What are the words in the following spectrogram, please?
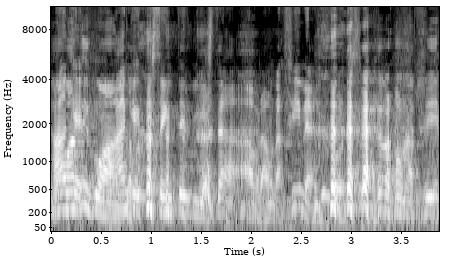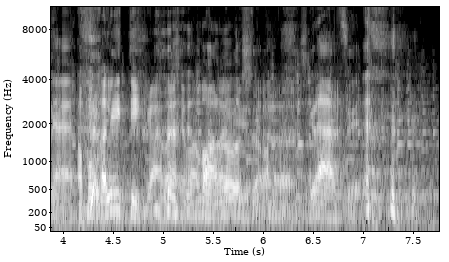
anche, anche questa intervista avrà una fine, forse. Avrà una fine. apocalittica, chiamiamo Ma non lo so. apocalittica. Grazie.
